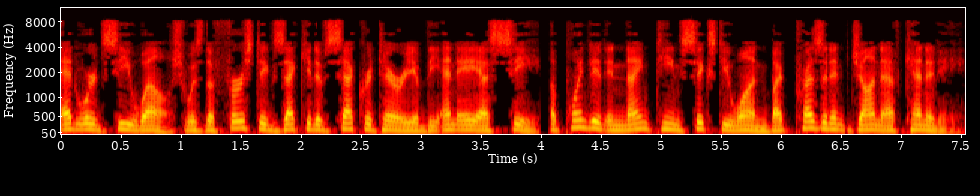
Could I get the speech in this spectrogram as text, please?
Edward C. Welsh was the first executive secretary of the NASC, appointed in 1961 by President John F. Kennedy.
